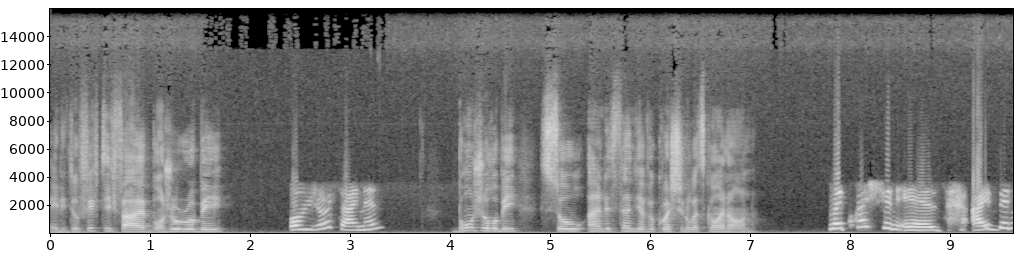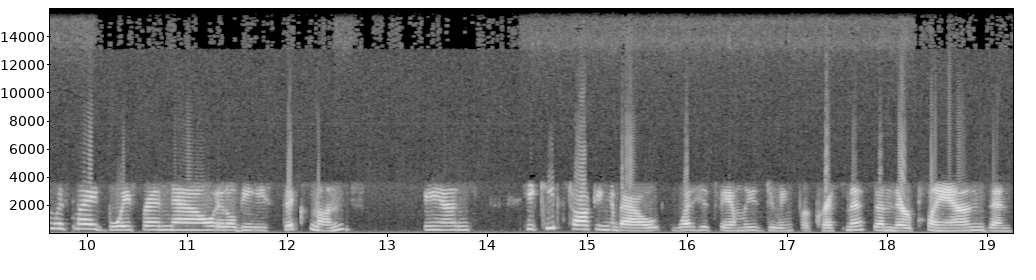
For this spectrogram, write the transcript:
8255. Bonjour, Ruby. Bonjour, Simon. Bonjour, Ruby. So I understand you have a question. What's going on? My question is I've been with my boyfriend now, it'll be six months, and he keeps talking about what his family's doing for Christmas and their plans, and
